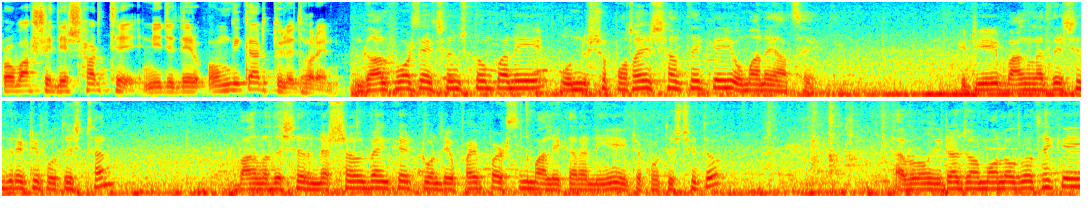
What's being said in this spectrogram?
প্রবাসীদের স্বার্থে নিজেদের অঙ্গীকার তুলে ধরেন। গালফ ওয়ার্স এক্সচেঞ্জ কোম্পানি উনিশশো পঁচাশি সাল থেকেই ওমানে আছে। এটি বাংলাদেশিদের একটি প্রতিষ্ঠান। বাংলাদেশের ন্যাশনাল ব্যাংকের টোয়েন্টি ফাইভ পার্সেন্ট মালিকানা নিয়ে এটা প্রতিষ্ঠিত। এবং এটা জন্মলগ্ন থেকেই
